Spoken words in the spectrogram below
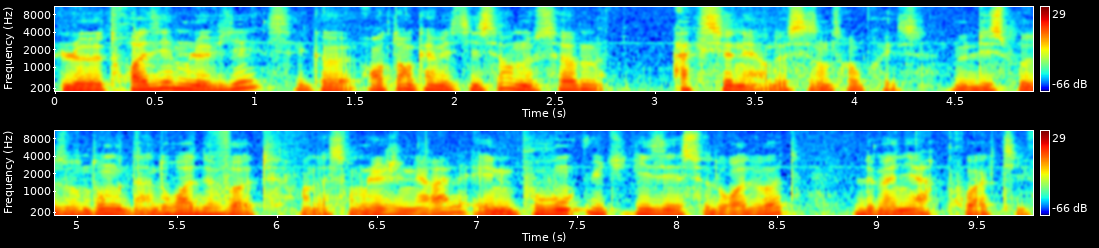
Le troisième levier, c'est qu'en tant qu'investisseurs, nous sommes actionnaires de ces entreprises. Nous disposons donc d'un droit de vote en Assemblée générale et nous pouvons utiliser ce droit de vote de manière proactive.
